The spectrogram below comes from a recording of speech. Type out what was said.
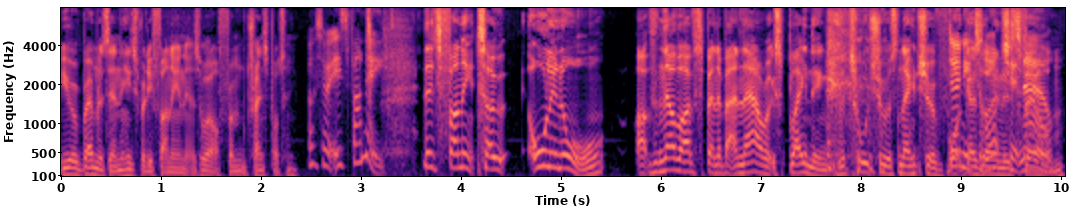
Ewan Bremner's in. He's really funny in it as well from Trainspotting. Oh, so it is funny. It's funny. So, all in all, Uh, now that I've spent about an hour explaining the torturous nature of what goes on in this now. film,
